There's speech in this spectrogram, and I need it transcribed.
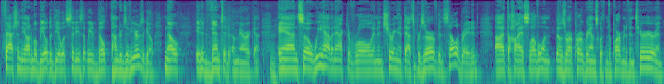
fashion the automobile to deal with cities that we had built hundreds of years ago. No, it invented America. Hmm. And so we have an active role in ensuring that that's preserved and celebrated uh, at the highest level. And those are our programs with the Department of Interior and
